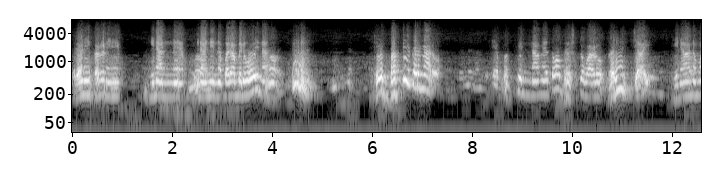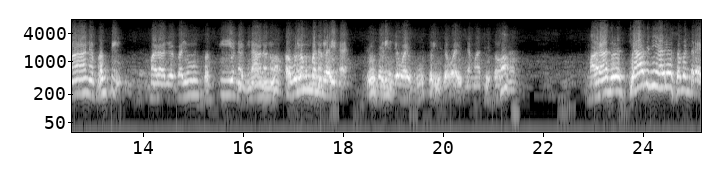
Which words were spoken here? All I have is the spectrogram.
રણી કરણી જ્ઞાન ને જ્ઞાની ને બરાબર હોય ને ભક્તિ કરનારો, એ ભક્તિ નામે તો ભ્રષ્ટ વાળો ઘરી જ જાય. જ્ઞાનમાં ભક્તિ. મહારાજે કહ્યું, ભક્તિ અને જ્ઞાનનું અવલંબન લઈને ઉતરી જવાય ઉતરી જવાય તેમાંથી તો મહારાજે ત્યાગની હારે સંબંધ રહે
